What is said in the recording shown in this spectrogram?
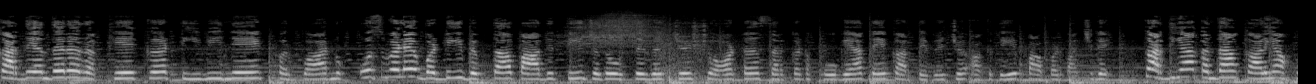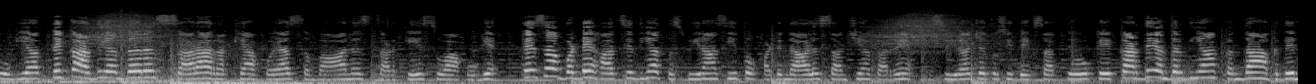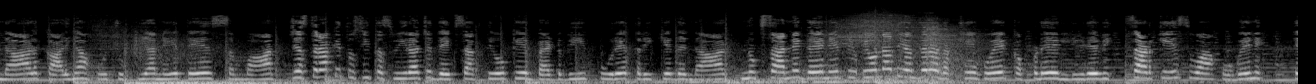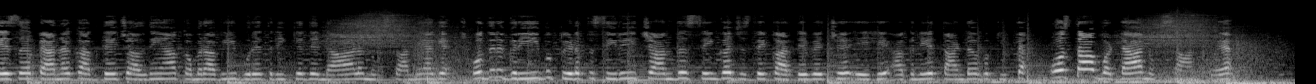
ਘਰ ਦੇ ਅੰਦਰ ਰੱਖੇ ਇੱਕ ਟੀਵੀ ਨੇ ਪਰਿਵਾਰ ਨੂੰ ਉਸ ਵੇਲੇ ਵੱਡੀ ਵਿਪਤਾ ਪਾ ਦਿੱਤੀ ਜਦੋਂ ਉਸ ਦੇ ਵਿੱਚ ਸ਼ਾਰਟ ਸਰਕਟ ਹੋ ਗਿਆ ਤੇ ਘਰ ਦੇ ਵਿੱਚ ਅੱਗ ਦੇ ਪਾਪੜ ਮੱਚ ਗਏ। ਘਰ ਦੀਆਂ ਕੰਧਾਂ ਕਾਲੀਆਂ ਹੋ ਗਈਆਂ ਤੇ ਘਰ ਦੇ ਅੰਦਰ ਸਾਰਾ ਰੱਖਿਆ ਹੋਇਆ ਸਮਾਨ ਸੜ ਕੇ ਸੁਆਹ ਹੋ ਗਿਆ। ਇਸ ਵੱਡੇ ਹਾਦਸੇ ਦੀਆਂ ਤਸਵੀਰਾਂ ਸੀ ਤੁਹਾਡੇ ਨਾਲ ਸਾਂਝੀਆਂ ਕਰ ਰਹੇ ਹਾਂ। ਤਸਵੀਰਾਂ 'ਚ ਤੁਸੀਂ ਦੇਖ ਸਕਦੇ ਹੋ ਕਿ ਘਰ ਦੇ ਅੰਦਰ ਦੀਆਂ ਕੰਧਾਂ ਅੱਗ ਦੇ ਨਾਲ ਕਾਲੀਆਂ ਹੋ ਚੁੱਕੀਆਂ ਨੇ ਤੇ ਸਮਾਨ, ਜਿਸ ਤਰ੍ਹਾਂ ਕਿ ਤੁਸੀਂ ਤਸਵੀਰਾਂ 'ਚ ਦੇਖ ਸਕਦੇ ਹੋ ਕਿ ਬੈੱਡ ਵੀ ਪੂਰੇ ਤਰੀਕੇ ਦੇ ਨਾਲ ਨੁਕਸਾਨੇ ਗਏ ਨੇ ਤੇ ਉਹਨਾਂ ਦੇ ਅੰਦਰ ਰੱਖੇ ਹੋਏ ਕੱਪੜੇ ਲੀੜੇ ਵੀ ਸੜ ਕੇ ਸੁਆਹ ਹੋ ਗਏ ਨੇ। ਤੇ ਇਸ ਭਿਆਨਕ ਅੱਗ ਦੇ ਚੱਲਦਿਆਂ ਕਮਰਾ ਵੀ ਬੁਰੇ ਤਰੀਕੇ ਦੇ ਨਾਲ ਨੁਕਸਾਨਿਆ ਗਿਆ। ਉਧਰ ਗਰੀਬ ਪੀੜਤ ਸ੍ਰੀ ਚੰਦ ਸਿੰਘ ਜਿਸ ਦੇ ਘਰ ਦੇ ਵਿੱਚ ਇਹ ਅੱਗ ਨੇ ਤਾਂਡਵ ਕੀਤਾ ਉਸ ਦਾ ਵੱਡਾ ਨੁਕਸਾਨ ਹੋਇਆ।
